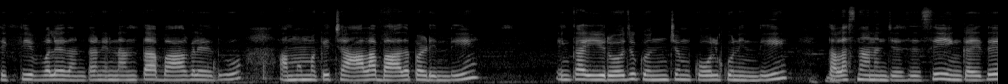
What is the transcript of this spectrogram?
శక్తి ఇవ్వలేదంట. నిన్నంతా బాగలేదు. అమ్మమ్మకి చాలా బాధపడింది. ఇంకా ఈరోజు కొంచెం కోలుకునింది. తలస్నానం చేసేసి ఇంకైతే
